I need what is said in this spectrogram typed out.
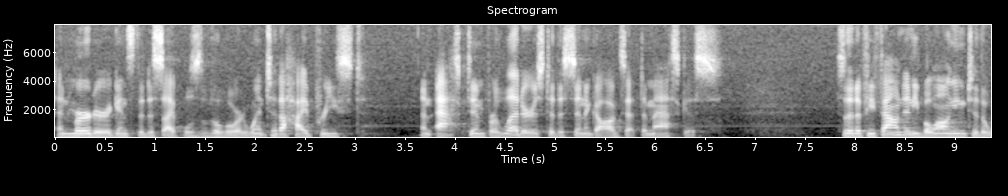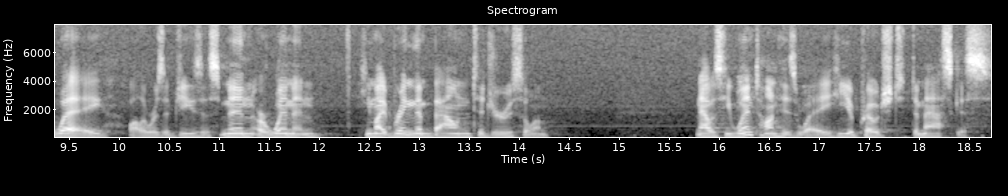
and murder against the disciples of the Lord, went to the high priest and asked him for letters to the synagogues at Damascus, so that if he found any belonging to the way, followers of Jesus, men or women, he might bring them bound to Jerusalem. Now, as he went on his way, he approached Damascus.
